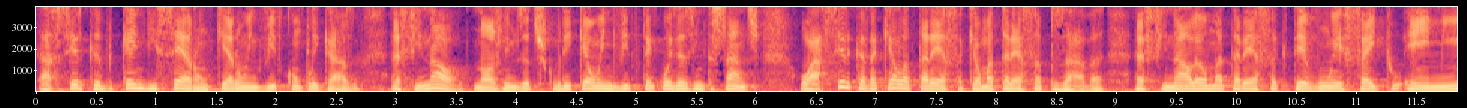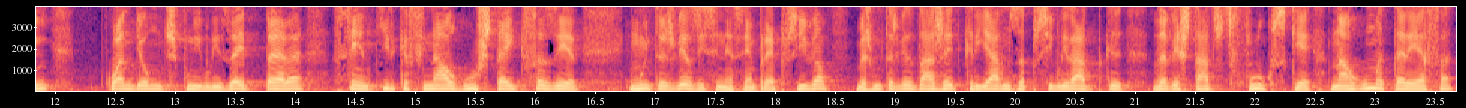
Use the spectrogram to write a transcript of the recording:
acerca de quem disseram que era um indivíduo complicado, afinal, nós vimos a descobrir que é um indivíduo que tem coisas interessantes, ou acerca daquela tarefa, que é uma tarefa pesada, afinal é uma tarefa que teve um efeito em mim quando eu me disponibilizei para sentir que afinal gostei de fazer. Muitas vezes, isso nem sempre é possível, mas muitas vezes dá jeito de criarmos a possibilidade de, que, de haver estados de fluxo, que é, em alguma tarefa,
